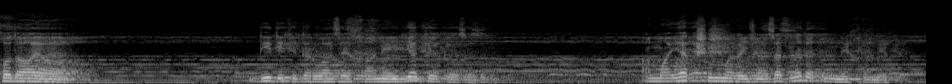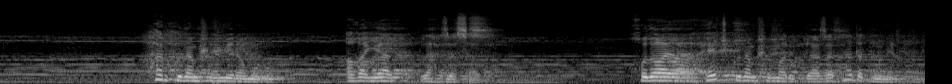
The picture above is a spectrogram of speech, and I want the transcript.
خدایا، دیدی که دروازه خانه یک یک را زدم اما یک شم مرا اجازت نده من خانه هر کدام شمیرم و آقا یک لحظه صبر. خدایا، هیچ کدام شما را اجازت نده من خانه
